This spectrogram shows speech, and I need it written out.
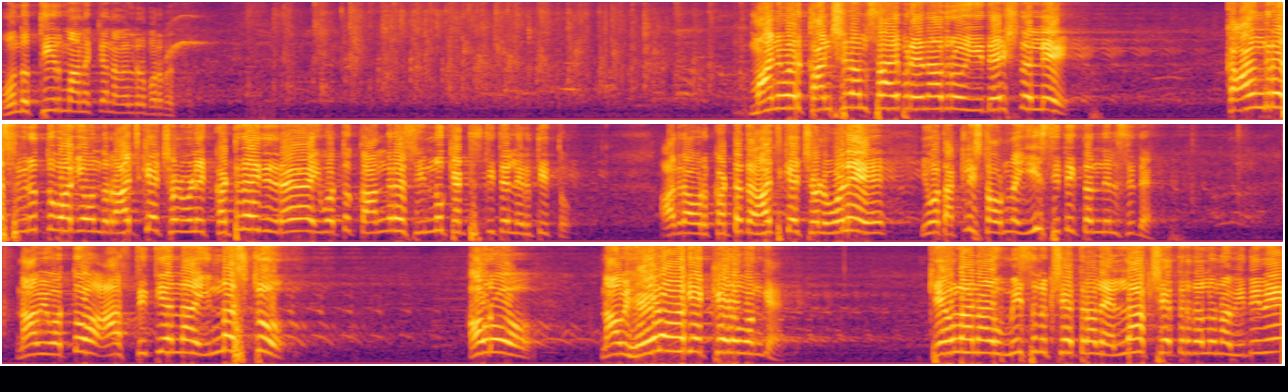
ಒಂದು ತೀರ್ಮಾನಕ್ಕೆ ನಾವೆಲ್ಲರೂ ಬರಬೇಕು. ಮಾನ್ಯವರ್ ಕಾಂಶಿರಾಮ್ ಸಾಹೇಬ್ರು ಏನಾದರೂ ಈ ದೇಶದಲ್ಲಿ ಕಾಂಗ್ರೆಸ್ ವಿರುದ್ಧವಾಗಿ ಒಂದು ರಾಜಕೀಯ ಚಳುವಳಿ ಕಟ್ಟದೇ ಇದ್ದಿದ್ರೆ ಇವತ್ತು ಕಾಂಗ್ರೆಸ್ ಇನ್ನೂ ಕೆಟ್ಟ ಸ್ಥಿತಿಯಲ್ಲಿ ಇರ್ತಿತ್ತು. ಆದ್ರೆ ಅವರು ಕಟ್ಟದ ರಾಜಕೀಯ ಚಳುವಳಿ ಇವತ್ತು ಅಟ್ಲೀಸ್ಟ್ ಅವ್ರನ್ನ ಈ ಸ್ಥಿತಿಗೆ ತಂದು ನಿಲ್ಲಿಸಿದೆ ನಾವಿವತ್ತು ಆ ಸ್ಥಿತಿಯನ್ನ ಇನ್ನಷ್ಟು ಅವರು ನಾವು ಹೇಳೋ ಹಾಗೆ ಕೇಳುವಂಗೆ ಕೇವಲ ನಾವು ಮೀಸಲು ಕ್ಷೇತ್ರ ಅಲ್ಲ, ಎಲ್ಲಾ ಕ್ಷೇತ್ರದಲ್ಲೂ ನಾವು ಇದ್ದೀವಿ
